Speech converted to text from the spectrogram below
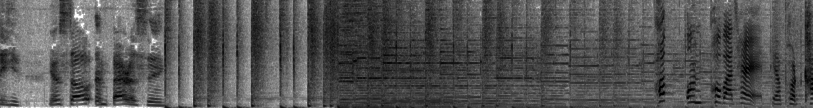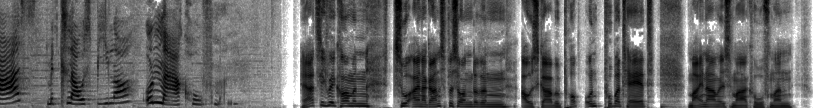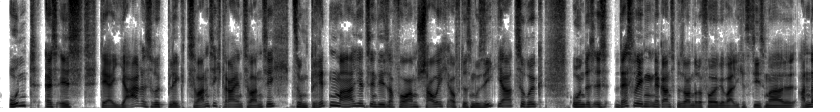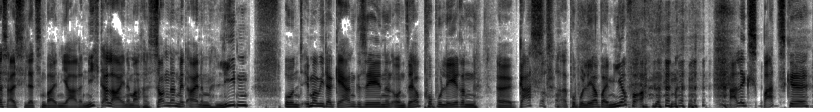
Daddy, you're so embarrassing. Pop und Pubertät, der Podcast mit Klaus Bieler und Mark Hofmann. Herzlich willkommen zu einer ganz besonderen Ausgabe Pop und Pubertät. Mein Name ist Mark Hofmann. Und es ist der Jahresrückblick 2023. Zum dritten Mal jetzt in dieser Form schaue ich auf das Musikjahr zurück. Und es ist deswegen eine ganz besondere Folge, weil ich es diesmal anders als die letzten beiden Jahre nicht alleine mache, sondern mit einem lieben und immer wieder gern gesehenen und sehr populären äh, Gast, äh, populär bei mir vor allem, Alex Batzke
